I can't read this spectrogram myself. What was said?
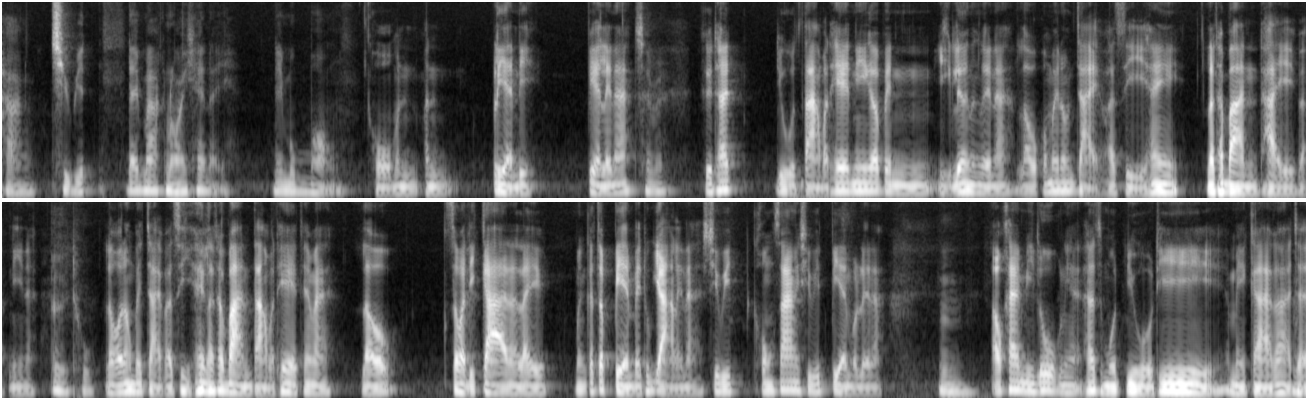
ทางชีวิตได้มากน้อยแค่ไหน ในมุมมอง โหมันมันเปลี่ยนดิ เปลี่ยนเลยนะ ใช่ไหมคือถ้าอยู่ต่างประเทศนี่ก็เป็นอีกเรื่องหนึ่งเลยนะ เราก็ไม่ต้องจ่ายภาษีให้รัฐบาลไทยแบบนี้นะเออถูกเราก็ต้องไปจ่ายภาษีให้รัฐบาลต่างประเทศใช่ไหมแล้วสวัสดิการอะไร มันก็จะเปลี่ยนไปทุกอย่างเลยนะ ชีวิตโครงสร้างชีวิตเปลี่ยนหมดเลยนะอืมเอาแค่มีลูกเนี่ย ถ้าสมมติอยู่ที่อเมริกาก็อาจจะ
